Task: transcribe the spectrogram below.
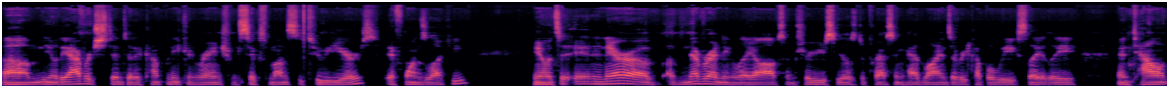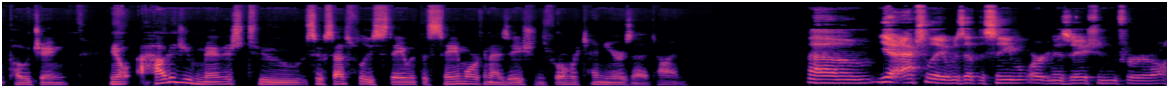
Um, you know, the average stint at a company can range from six months to two years if one's lucky you know, it's in an era of, of never-ending layoffs. I'm sure you see those depressing headlines every couple weeks lately, and talent poaching. You know, how did you manage to successfully stay with the same organizations for over 10 years at a time? Um, yeah, actually, I was at the same organization for oh,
